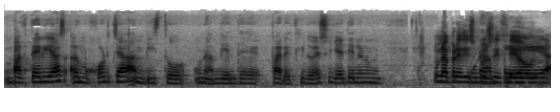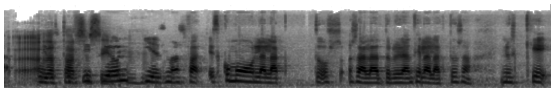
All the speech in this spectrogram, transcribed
bacterias, a lo mejor ya han visto un ambiente parecido a eso, ya tienen una predisposición a adaptarse. Y es más es como la lactosa, o sea, la tolerancia a la lactosa. No es que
